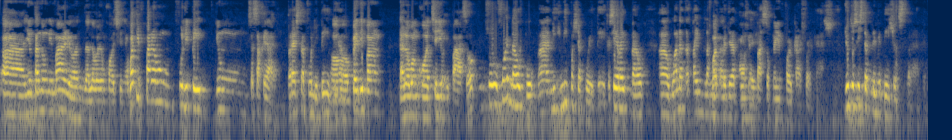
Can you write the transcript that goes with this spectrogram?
Ah, yung tanong ni Marion, dalawa yung kotse niya. What if parang fully paid yung sasakyan? Pares na fully paid. Oo, pwede bang dalawang kotse yung ipasok? So for now po, ah, hindi, hindi pa siya pwede. Kasi right now, ah, one at a time lang yung pwede at- natin okay. pasok ngayon for car for cash. Due to system limitations na natin.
